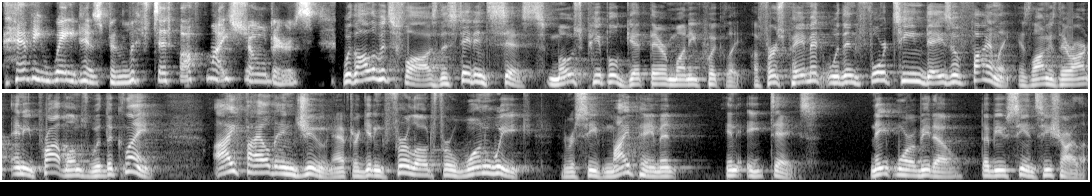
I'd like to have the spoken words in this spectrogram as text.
heavy weight has been lifted off my shoulders. With all of its flaws, the state insists most people get their money quickly. A first payment within 14 days of filing, as long as there aren't any problems with the claim. I filed in June after getting furloughed for one week and received my payment in eight days. Nate Morabito, WCNC Charlotte.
